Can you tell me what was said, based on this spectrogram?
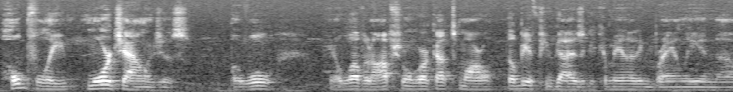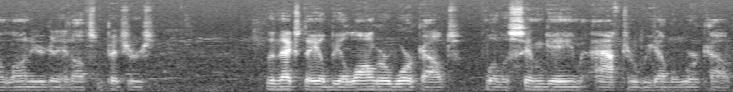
hopefully more challenges, but we'll. You know, we'll have an optional workout tomorrow. There'll be a few guys that could come in. I think Brantley and uh, Lonnie are going to hit off some pitchers. The next day will be a longer workout we'll have a sim game after we have a workout.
